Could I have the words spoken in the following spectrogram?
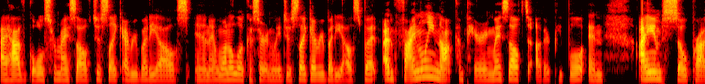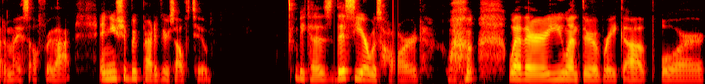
I have goals for myself just like everybody else, and I want to look a certain way just like everybody else. But I'm finally not comparing myself to other people, and I am so proud of myself for that. And you should be proud of yourself too. Because this year was hard. Whether you went through a breakup or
